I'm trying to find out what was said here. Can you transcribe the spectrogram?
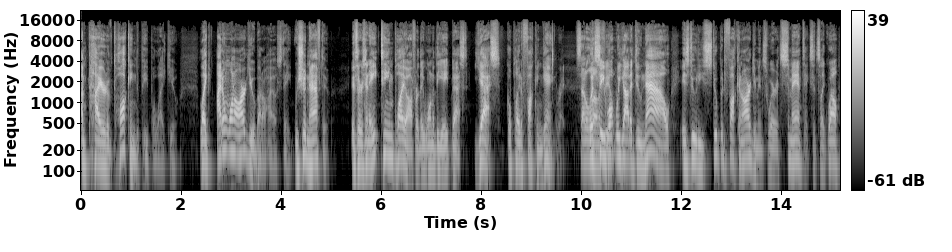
I'm tired of talking to people like you. Like I don't want to argue about Ohio State. We shouldn't have to. If there's an eight-team playoff, are they one of the eight best? Yes. Go play the fucking game. right. Settle it But see, what we got to do now is do these stupid fucking arguments where it's semantics. It's like, well,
